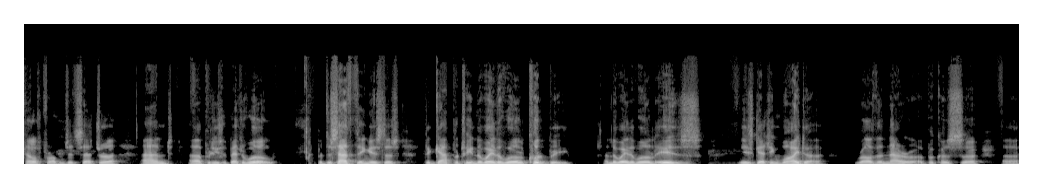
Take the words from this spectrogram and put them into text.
health problems, etc., and uh, produce a better world. But the sad thing is that the gap between the way the world could be and the way the world is is getting wider rather than narrower because uh, uh,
